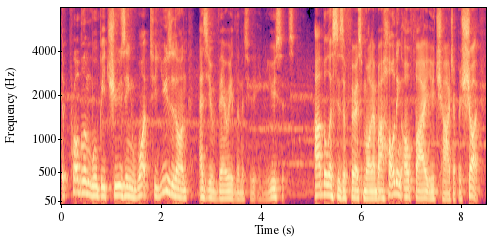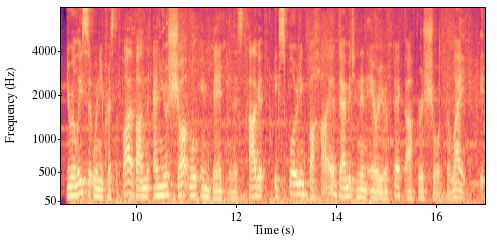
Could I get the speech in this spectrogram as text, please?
The problem will be choosing what to use it on as you're very limited in uses. Arbalest is a first mod and by holding alt fire you charge up a shot. You release it when you press the fire button and your shot will embed in its target, exploding for higher damage in an area of effect after a short delay. It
